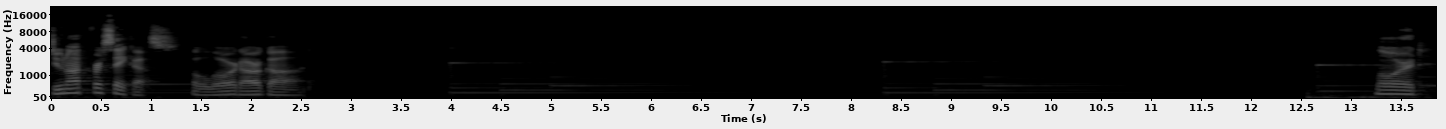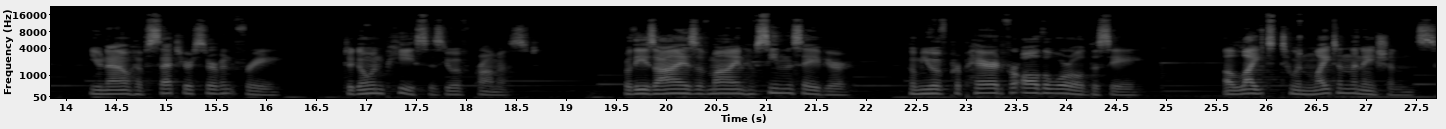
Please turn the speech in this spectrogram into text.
Do not forsake us, O Lord our God. Lord, you now have set your servant free to go in peace as you have promised. For these eyes of mine have seen the Saviour, whom you have prepared for all the world to see, a light to enlighten the nations,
